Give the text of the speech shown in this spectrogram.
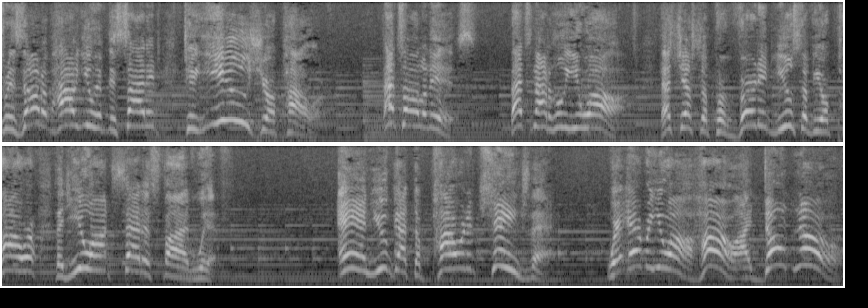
a result of how you have decided to use your power. That's all it is. That's not who you are. That's just a perverted use of your power that you aren't satisfied with. And you've got the power to change that. Wherever you are, how, I don't know.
